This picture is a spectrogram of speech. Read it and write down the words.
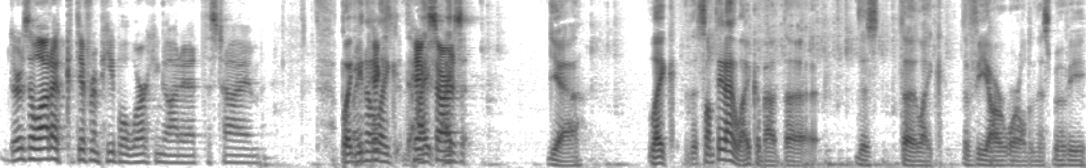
There's a lot of different people working on it at this time. But you know, Pix- like I- I- Pixar's Yeah, like the, something I like about the this the like the VR world in this movie.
